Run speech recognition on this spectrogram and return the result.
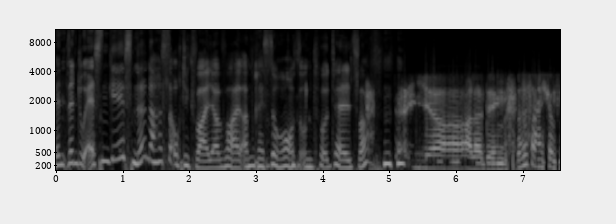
Wenn, wenn du essen gehst, ne, da hast du auch die Qual der Wahl an Restaurants und Hotels, wa? Ja, allerdings. Das ist eigentlich ganz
